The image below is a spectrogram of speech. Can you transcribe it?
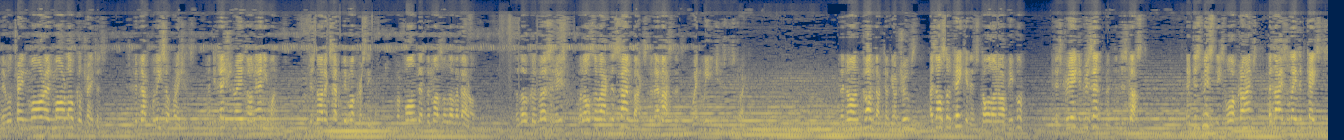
They will train more and more local traitors to conduct police operations and detention raids on anyone who does not accept democracy performed at the muzzle of a barrel. The local mercenaries will also act as sandbags to their masters when we choose to strike. The non-conduct of your troops has also taken its toll on our people. It has created resentment and disgust. They dismiss these war crimes as isolated cases,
